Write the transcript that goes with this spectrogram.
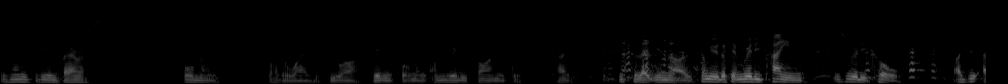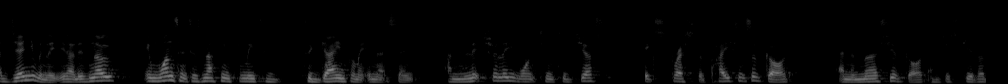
There's no need to be embarrassed for me, by the way, if you are feeling for me. I'm really fine with this, okay? Just to let you know. Some of you are looking really pained. It's really cool. I, I genuinely, you know, there's no, in one sense, there's nothing for me to, to gain from it in that sense. I'm literally wanting to just express the patience of God and the mercy of God and just give a,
